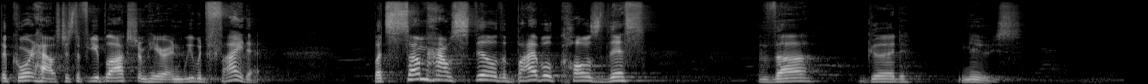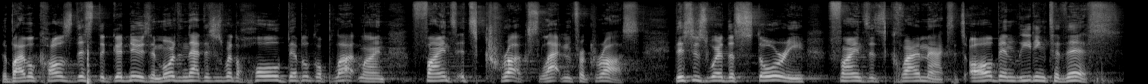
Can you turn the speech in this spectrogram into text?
the courthouse just a few blocks from here and we would fight it. But somehow, still, the Bible calls this the good news. The Bible calls this the good news. And more than that, this is where the whole biblical plot line finds its crux, Latin for cross. This is where the story finds its climax. It's all been leading to this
